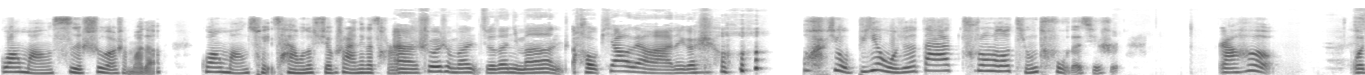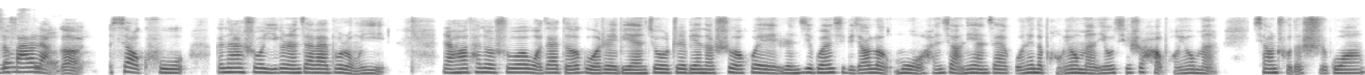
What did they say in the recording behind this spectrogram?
光芒四射什么的，光芒璀璨，我都学不出来那个词儿。嗯，说什么觉得你们好漂亮啊？那个时候，有病！我觉得大家初中时候都挺土的，其实。然后我就发了两个笑哭，跟他说一个人在外不容易。然后他就说我在德国这边，就这边的社会人际关系比较冷漠，很想念在国内的朋友们，尤其是好朋友们相处的时光。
